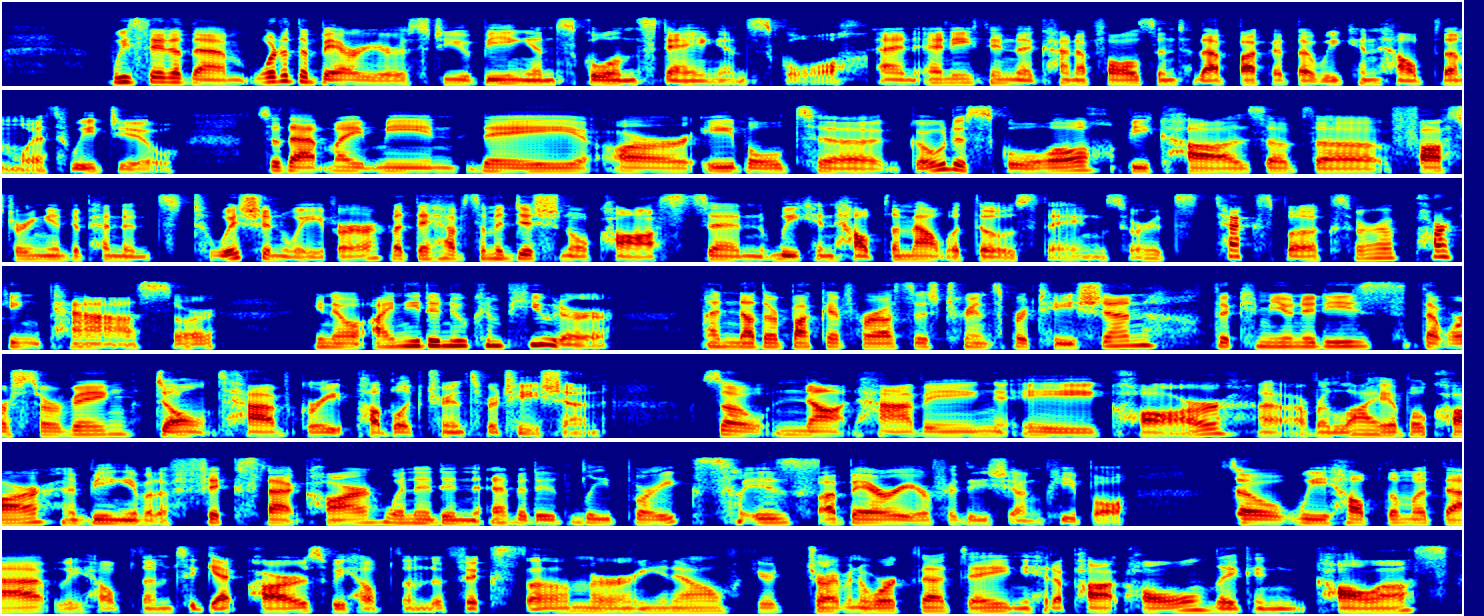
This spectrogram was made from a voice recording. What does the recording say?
we say to them, what are the barriers to you being in school and staying in school? And anything that kind of falls into that bucket that we can help them with, we do. So that might mean they are able to go to school because of the fostering independence tuition waiver, but they have some additional costs and we can help them out with those things. Or it's textbooks or a parking pass or, you know, I need a new computer. Another bucket for us is transportation. The communities that we're serving don't have great public transportation. So, not having a car, a reliable car, and being able to fix that car when it inevitably breaks is a barrier for these young people. So, we help them with that. We help them to get cars. We help them to fix them. Or, you know, you're driving to work that day and you hit a pothole, they can call us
